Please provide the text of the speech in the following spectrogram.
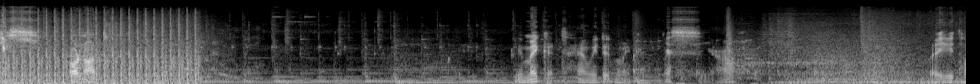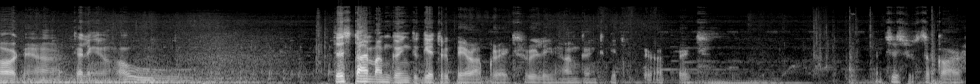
Yes! Or not. We make it, and we did make it. Yes, yeah. They hit hard, yeah, I'm telling you. Oh. This time I'm going to get repair upgrades, really. I'm going to get repair upgrades. Let's just use the car.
